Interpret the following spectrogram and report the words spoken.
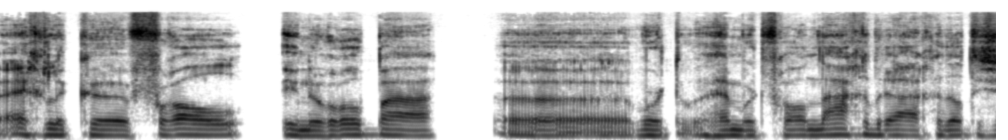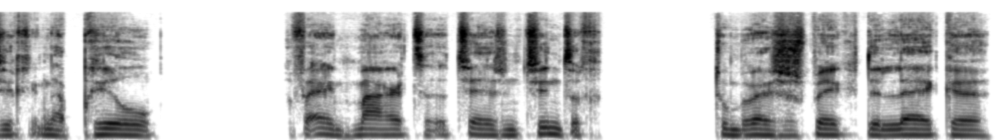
eigenlijk vooral in Europa, wordt, hem wordt vooral nagedragen dat hij zich in april of eind maart 2020, toen bij wijze van spreken de lijken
